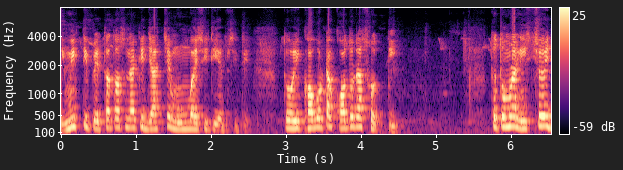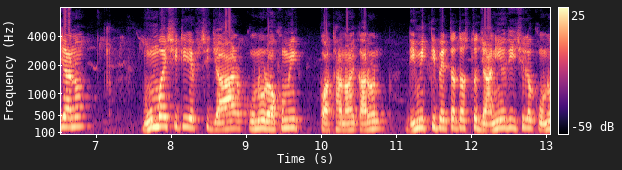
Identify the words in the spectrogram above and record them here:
দিমিত্রি পেত্তাতস নাকি যাচ্ছে মুম্বাই সিটি এফসিতে। তো এই খবরটা কতটা সত্যি? তো তোমরা নিশ্চয়ই জানো, মুম্বাই সিটি এফসি যাওয়ার কোনো রকমই কথা নয়, কারণ দিমিত্রি পেত্তাতস তো জানিয়ে দিয়েছিল কোনো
